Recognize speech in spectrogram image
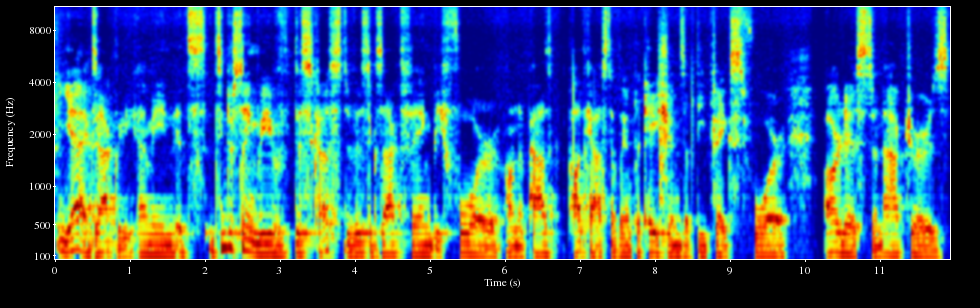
Yeah, exactly. I mean, it's it's interesting. We've discussed this exact thing before on a past podcast of the implications of deepfakes for artists and actors,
